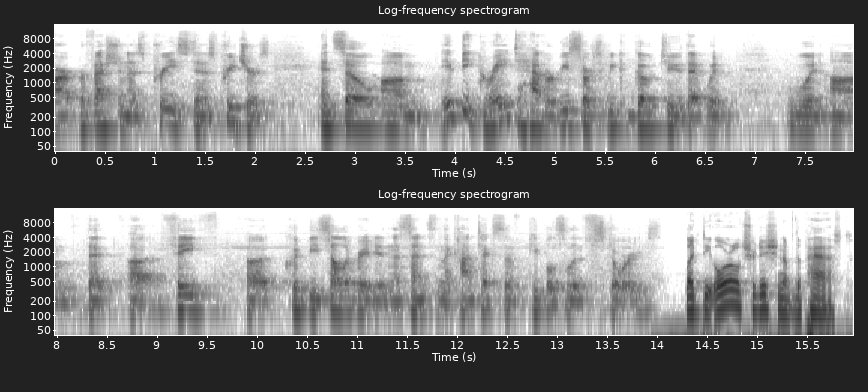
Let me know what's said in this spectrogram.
our profession as priests and as preachers. And so um, it'd be great to have a resource we could go to that would, would um, that uh, faith uh, could be celebrated in a sense in the context of people's lived stories. Like the oral tradition of the past,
